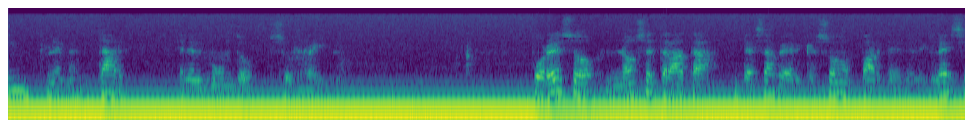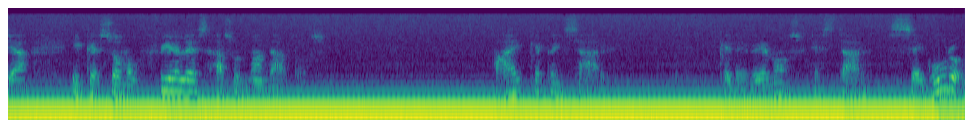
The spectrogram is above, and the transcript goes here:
implementar en el mundo su reino. Por eso no se trata de saber que somos parte de la iglesia y que somos fieles a sus mandatos. Hay que pensar que debemos estar seguros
